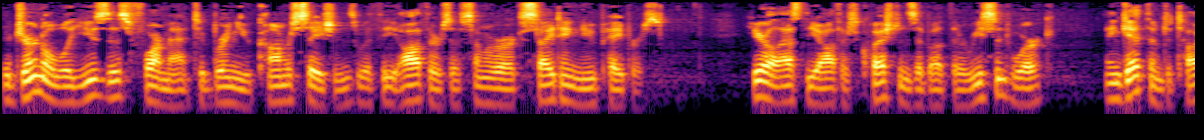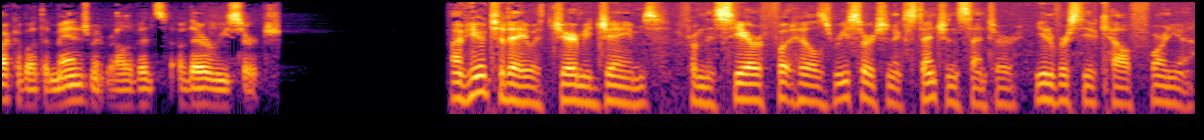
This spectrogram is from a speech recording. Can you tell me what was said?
The Journal will use this format to bring you conversations with the authors of some of our exciting new papers. Here I'll ask the authors questions about their recent work and get them to talk about the management relevance of their research. I'm here today with Jeremy James from the Sierra Foothills Research and Extension Center, University of California.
